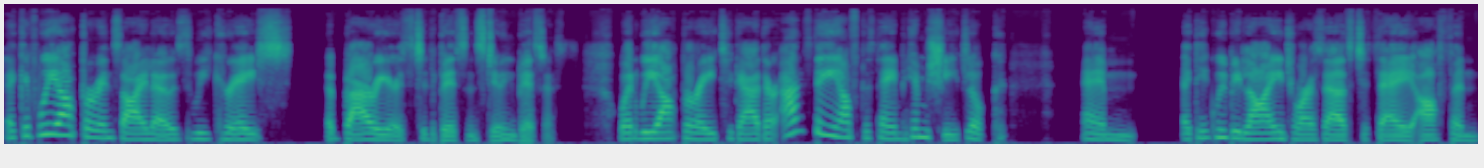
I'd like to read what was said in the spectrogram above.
Like if we operate in silos, we create barriers to the business doing business. When we operate together and singing off the same hymn sheet, look, um, I think we'd be lying to ourselves to say often,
